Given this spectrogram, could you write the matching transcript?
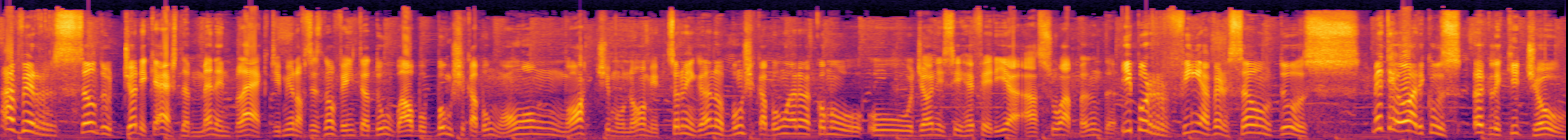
a versão do Johnny Cash, The Man in Black, de 1990, do álbum Boom Chicaboom, um, ótimo nome. Se eu não me engano, Boom Chicaboom era como o Johnny se referia à sua banda. E por fim, a versão dos Meteóricos Ugly Kid Joe,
